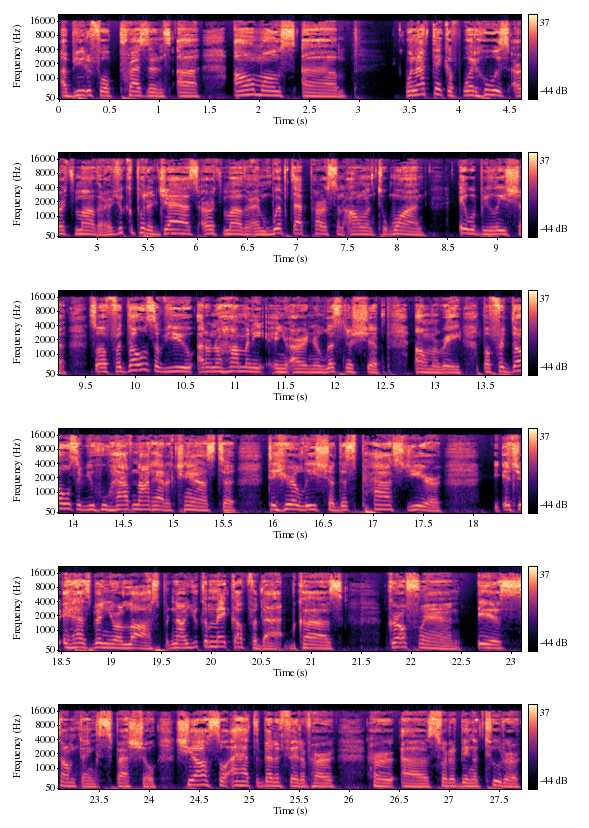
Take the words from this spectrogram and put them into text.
a beautiful presence. Uh, almost um, when I think of what who is Earth Mother, if you could put a jazz Earth Mother and whip that person all into one, it would be Laoise. So for those of you, I don't know how many in your, are in your listenership, Elmarie, but for those of you who have not had a chance to to hear Laoise this past year, it, it has been your loss. But now you can make up for that because girlfriend is something special. She also, I had the benefit of her her uh, sort of being a tutor,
